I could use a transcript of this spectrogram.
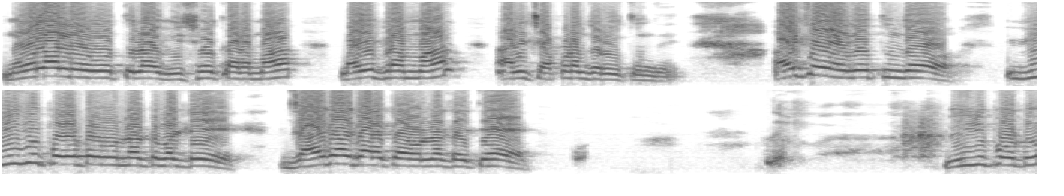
మూలాలు ఏమవుతున్నాయి విశ్వకర్మ మై బ్రహ్మ అని చెప్పడం జరుగుతుంది. అయితే ఏదవుతుందో వీధి పోటు ఉన్నటువంటి జాగా గనక ఉన్నట్టయితే వీధిపోటు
